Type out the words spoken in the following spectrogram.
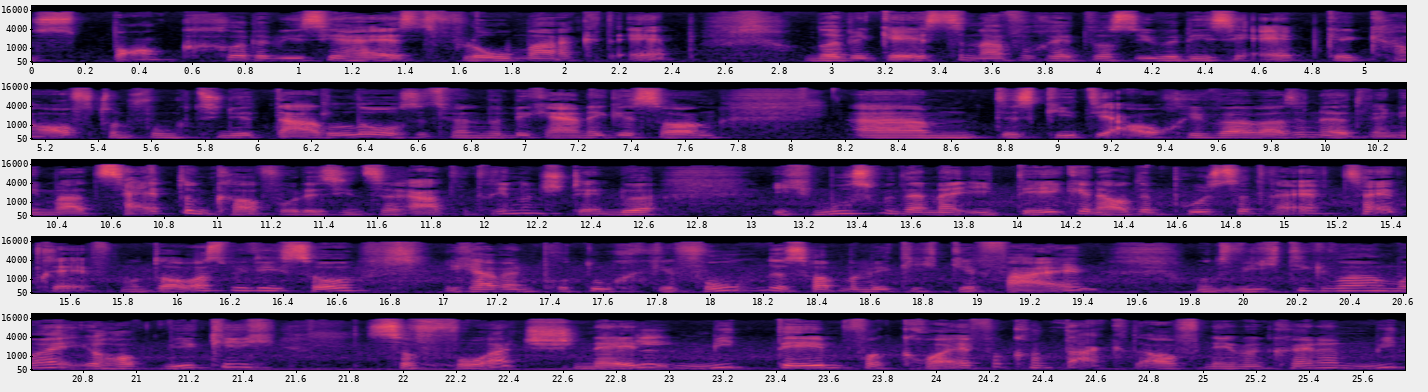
Spock oder wie sie heißt, Flohmarkt-App. Und da habe ich gestern einfach etwas über diese App gekauft und funktioniert tadellos. Jetzt werden natürlich einige sagen, ähm, das geht ja auch über, weiß ich nicht, wenn ich mal eine Zeitung kaufe, wo das Inserate drinnen stehen. Nur ich muss mit einer Idee genau den Puls der Zeit treffen. Und da war es wirklich so, ich habe ein Produkt gefunden, das hat mir wirklich gefallen. Und wichtig war mal, ich habe wirklich sofort schnell mit dem Verkäufer Kontakt aufnehmen können, mit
